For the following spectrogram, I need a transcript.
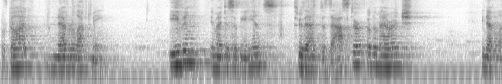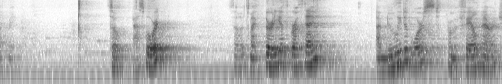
But God never left me. Even in my disobedience, through that disaster of a marriage, He never left me. So, fast forward. So, it's my 30th birthday. I'm newly divorced from a failed marriage.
